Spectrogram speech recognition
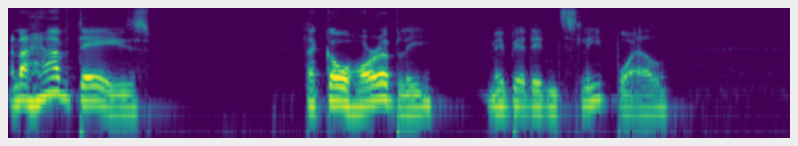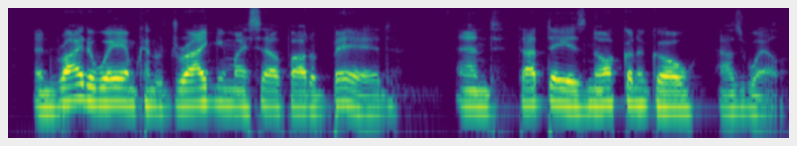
And I have days that go horribly. Maybe I didn't sleep well and right away, I'm kind of dragging myself out of bed, and that day is not going to go as well.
